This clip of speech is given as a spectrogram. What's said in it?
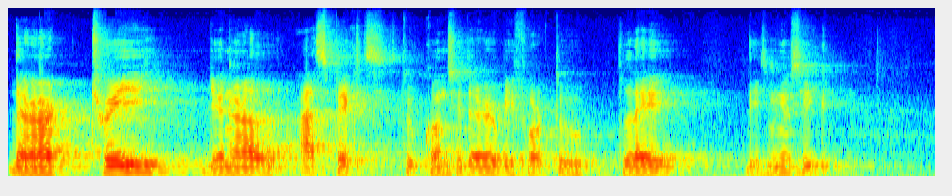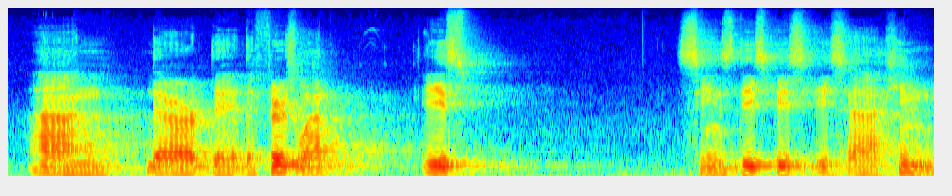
there are three general aspects to consider before to play this music. And there are the, the first one is since this piece is a hymn,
